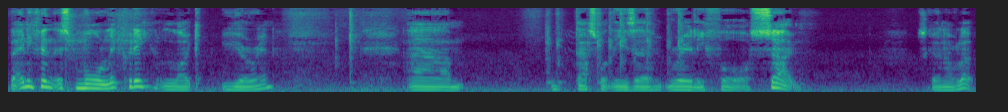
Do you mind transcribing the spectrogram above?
But anything that's more liquidy, like urine, um, that's what these are really for. So, let's go and have a look.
